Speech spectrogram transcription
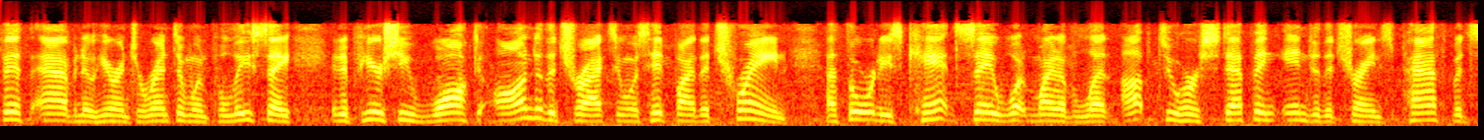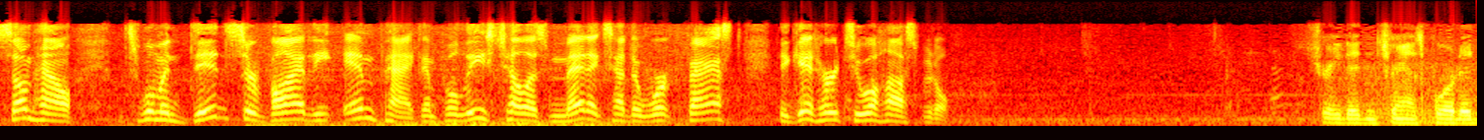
5th Avenue here in Tarentum when police say it appears she walked onto the tracks and was hit by the train. Authorities can't say what might have led up to her stepping into the train's path, but somehow this woman did survive the impact and police tell us medics had to work fast to get her to a hospital. Treated and transported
